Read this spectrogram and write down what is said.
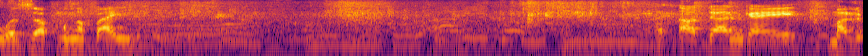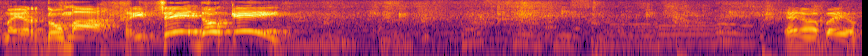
what's up mga bay? At out dyan kay Mayordoma, Ritzy Doke! Ayan mga bay, oh.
